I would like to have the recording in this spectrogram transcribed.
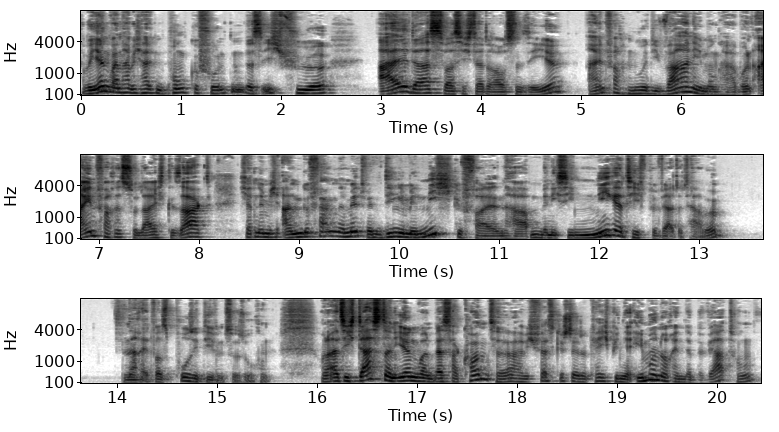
Aber irgendwann habe ich halt einen Punkt gefunden, dass ich für all das, was ich da draußen sehe, einfach nur die Wahrnehmung habe. Und einfach ist so leicht gesagt. Ich habe nämlich angefangen damit, wenn Dinge mir nicht gefallen haben, wenn ich sie negativ bewertet habe, nach etwas Positivem zu suchen. Und als ich das dann irgendwann besser konnte, habe ich festgestellt, okay, ich bin ja immer noch in der Bewertung.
